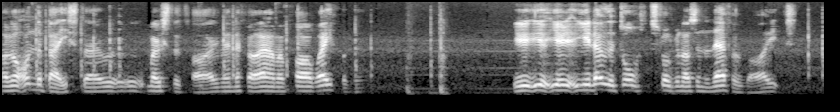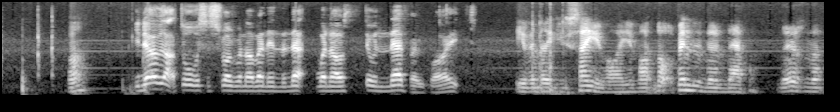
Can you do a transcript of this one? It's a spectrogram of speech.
I'm not on the base though most of the time, and if I am, I'm far away from it. You you you, you know the door was destroyed when I was in the Nether, right? What? You know that door was destroyed when I went in the net when I was still in the Nether, right? Even though you say you are, you might not have been in there never, isn't it?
